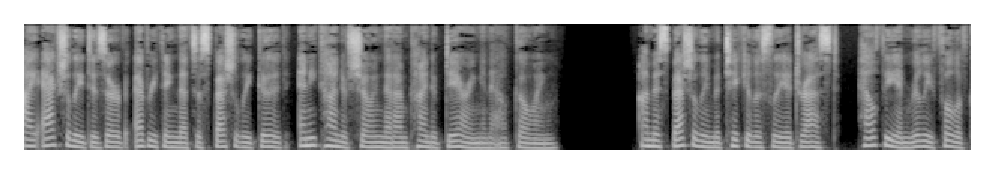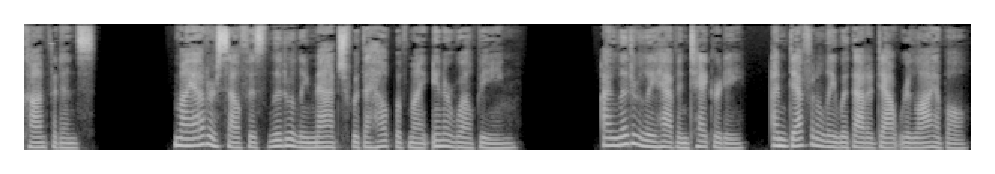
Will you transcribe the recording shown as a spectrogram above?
I actually deserve everything that's especially good, any kind of showing that I'm kind of daring and outgoing. I'm especially meticulously addressed, healthy, and really full of confidence. My outer self is literally matched with the help of my inner well being. I literally have integrity, I'm definitely without a doubt reliable,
